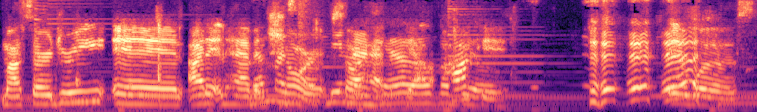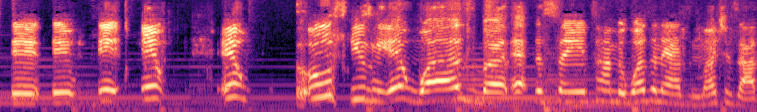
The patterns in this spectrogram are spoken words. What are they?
my surgery, and I didn't have that insurance, so I had to pay out of pocket. Bill it was. It it it it it oh excuse me, it was, but at the same time it wasn't as much as I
